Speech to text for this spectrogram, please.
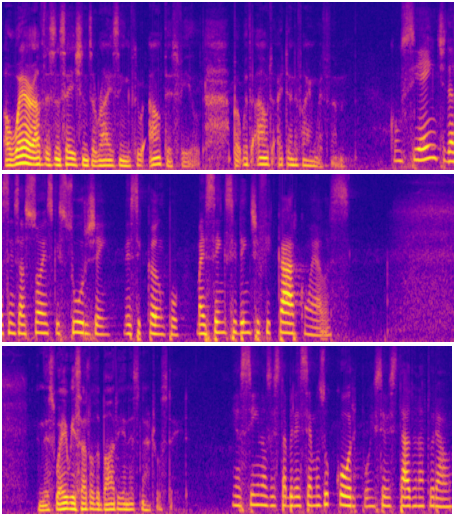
aware of the sensations arising throughout this field, but without identifying with them. consciente das sensações que surgem nesse campo, mas sem se identificar com elas. In this way, we settle the body in its natural state. E assim nós estabelecemos o corpo em seu estado natural.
